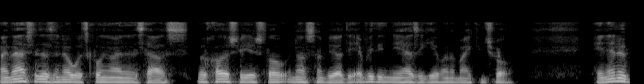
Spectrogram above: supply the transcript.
my master doesn't know what's going on in his house. Everything he has, he gave under my control. There's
